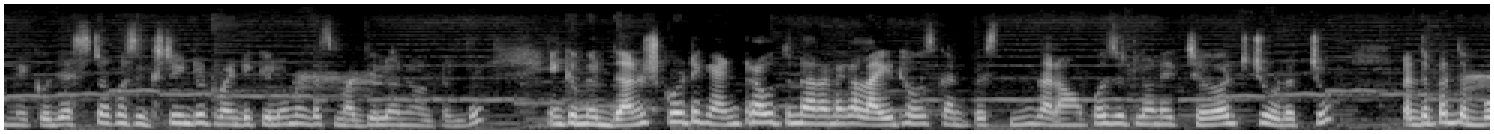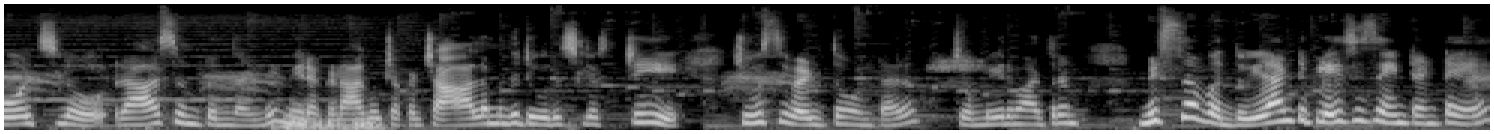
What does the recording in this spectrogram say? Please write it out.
మీకు జస్ట్ ఒక సిక్స్టీన్ టు ట్వంటీ కిలోమీటర్స్ మధ్యలోనే ఉంటుంది. ఇంకా మీరు ధనుష్కోటికి ఎంటర్ అవుతున్నారనగా లైట్ హౌస్ కనిపిస్తుంది. దాని ఆపోజిట్లోనే చర్చ్ చూడొచ్చు. పెద్ద పెద్ద బోర్డ్స్లో రాసి ఉంటుందండి. మీరు అక్కడ ఆగొచ్చు. అక్కడ చాలా మంది టూరిస్టులు వచ్చి చూసి వెళ్తూ ఉంటారు. సో మీరు మాత్రం మిస్ అవ్వద్దు. ఇలాంటి ప్లేసెస్ ఏంటంటే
